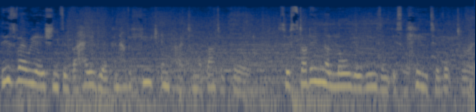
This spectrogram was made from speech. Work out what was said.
These variations in behaviour can have a huge impact on the battlefield, so studying the lore you're using is key to victory.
